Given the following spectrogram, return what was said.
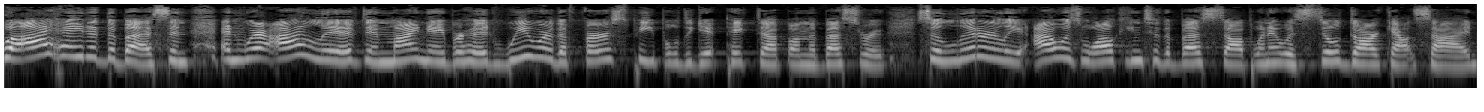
Well, I hated the bus. And, and where I lived in my neighborhood, we were the first people to get picked up on the bus route. So literally, I was walking to the bus stop when it was still dark outside.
